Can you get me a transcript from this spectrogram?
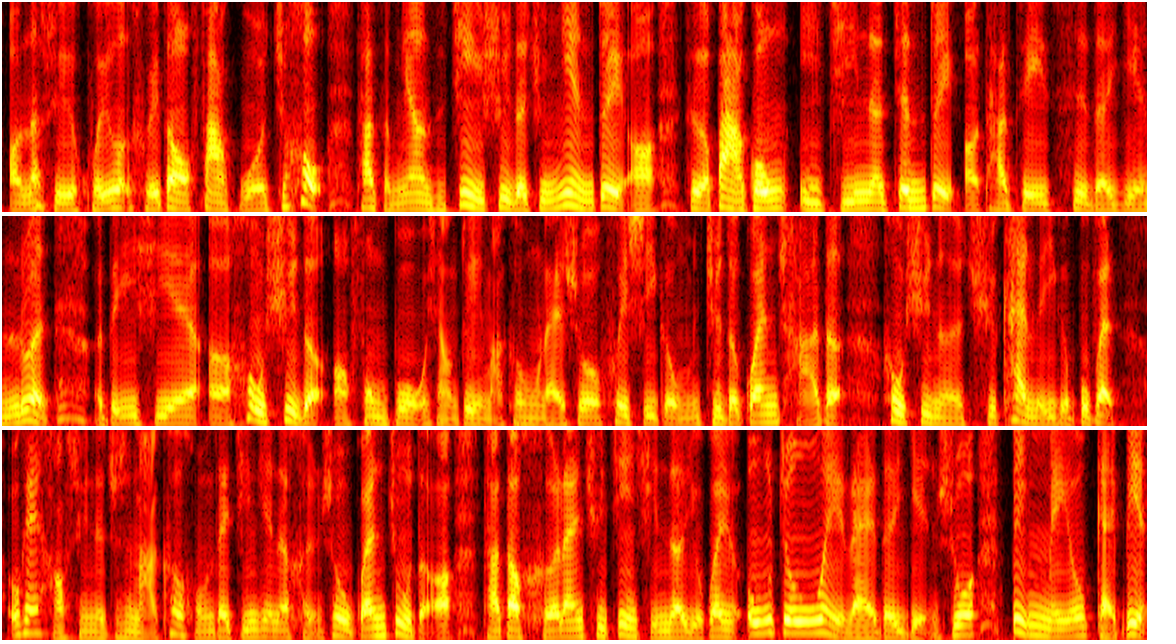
啊，那所以回回到法国之后，他怎么样子继续的去面对啊这个罢工，以及呢针对啊他这一次的言论的一些呃后续的啊风波，我想对马克龙来说会是一个我们值得观察的后续呢去看的一个部分。OK，好，所以呢就是马克宏在今天呢很受关注的啊，他到荷兰去进行的有关于欧洲未来的演说，并没有改变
